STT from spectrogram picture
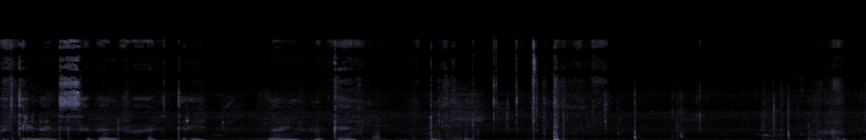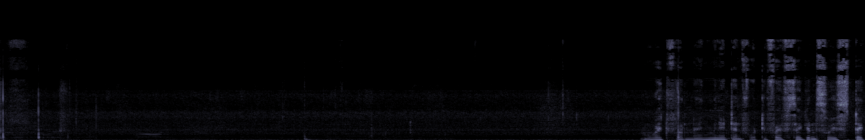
five three nine seven five three nine okay wait for 9 and 45 seconds so it's take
